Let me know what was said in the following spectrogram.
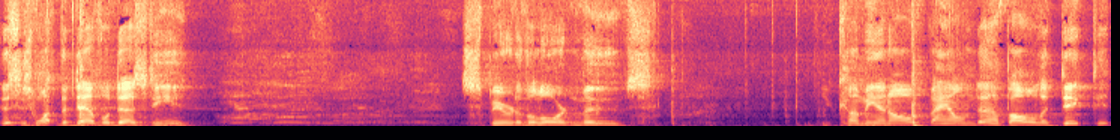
This is what the devil does to you. Spirit of the Lord moves. You come in all bound up, all addicted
